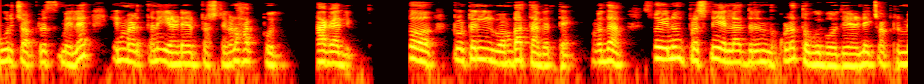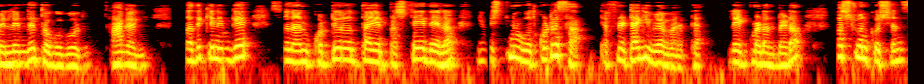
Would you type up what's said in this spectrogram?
ಮೂರ್ ಚಾಪ್ಟರ್ಸ್ ಮೇಲೆ ಏನ್ ಮಾಡ್ತಾನೆ? ಎರಡೆರಡು ಪ್ರಶ್ನೆಗಳು ಹಾಕ್ಬೋದು. ಹಾಗಾಗಿ ಟೋಟಲ್ ಒಂಬತ್ತಾಗುತ್ತೆ ಹೌದಾ? ಸೊ ಇನ್ನೊಂದು ಪ್ರಶ್ನೆ ಎಲ್ಲಾದ್ರಿಂದ ಕೂಡ ತಗೋಬಹುದು ಎರಡನೇ ಚಾಪ್ಟರ್ ಮೇಲಿಂದ ತಗೋಬಹುದು ಹಾಗಾಗಿ ಅದಕ್ಕೆ ನಿಮ್ಗೆ ಸೊ ನಾನು ಕೊಟ್ಟಿರುವಂತ ಏನ್ ಪ್ರಶ್ನೆ ಇದೆ ಅಲ್ಲ, ಇವಿಷ್ಟು ನೀವು ಓದ್ಕೊಟ್ರೆ ಸಾ ಡೆಫಿನೆಟ್ ಆಗಿ ಇವೇ ಬರುತ್ತೆ. ಲೇಟ್ ಮಾಡೋದು ಬೇಡ. First one questions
